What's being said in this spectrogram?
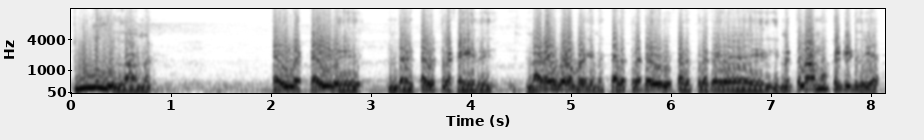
துணி இல்லாம இருங்க. கையில கயிறு இந்த கழுத்துல கயிறு நிறைய பேரை பாக்க இந்த கழுத்துல கயிறு கழுத்துல கயிறு என்னத்தெல்லாமோ கட்டிட்டு தெரியாது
